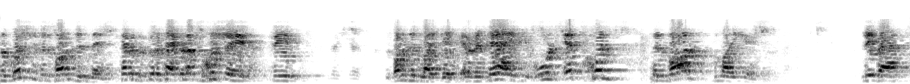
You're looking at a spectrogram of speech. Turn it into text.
نخش في البارد الله الكتاب الدكتور بتاعي يقول لك نخش هنا. فين؟ البارد اللايكات الرفاعي بيقول ادخل في البارد plicata ليه بقى؟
